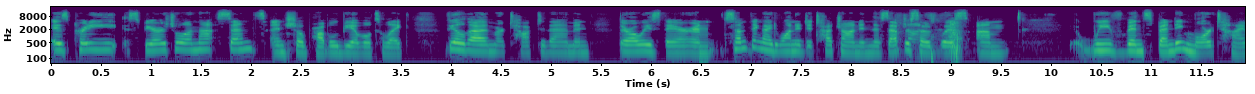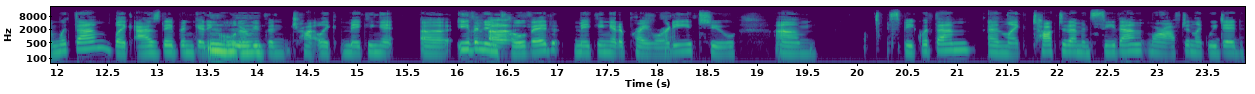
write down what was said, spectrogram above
is pretty spiritual in that sense and she'll probably be able to like feel them or talk to them and they're always there and something I wanted to touch on in this episode was um we've been spending more time with them like as they've been getting older Mhm. we've been trying like making it uh even in Uh. covid making it a priority to um speak with them and like talk to them and see them more often like we did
